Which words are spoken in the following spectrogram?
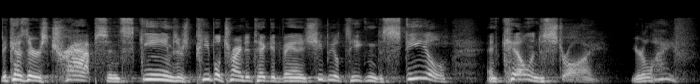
Because there's traps and schemes, there's people trying to take advantage, people seeking to steal and kill and destroy your life.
